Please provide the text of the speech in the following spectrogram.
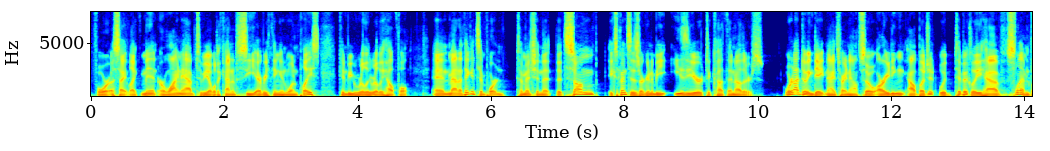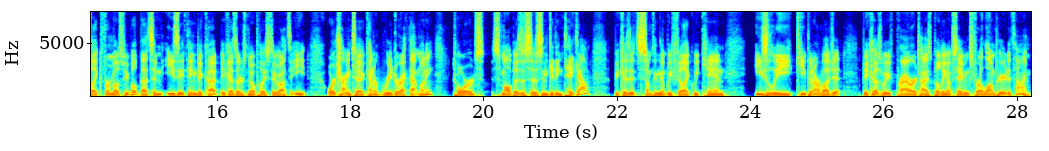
for a site like Mint or YNAB to be able to kind of see everything in one place can be really, really helpful. And Matt, I think it's important to mention that that some expenses are going to be easier to cut than others. We're not doing date nights right now, so our eating out budget would typically have slimmed. Like for most people, that's an easy thing to cut because there's no place to go out to eat. We're trying to kind of redirect that money towards small businesses and getting takeout because it's something that we feel like we can easily keep in our budget because we've prioritized building up savings for a long period of time.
